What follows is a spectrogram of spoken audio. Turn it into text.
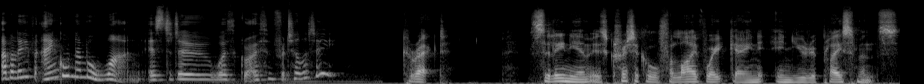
I believe angle number one is to do with growth and fertility. Correct. Selenium is critical for live weight gain in ewe replacements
